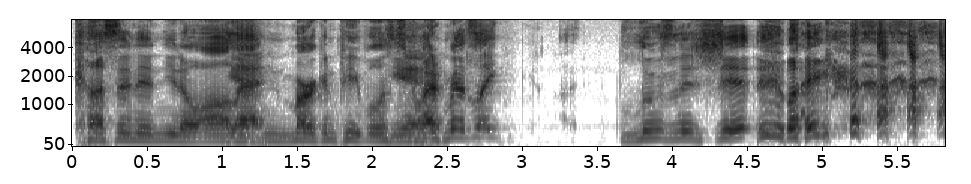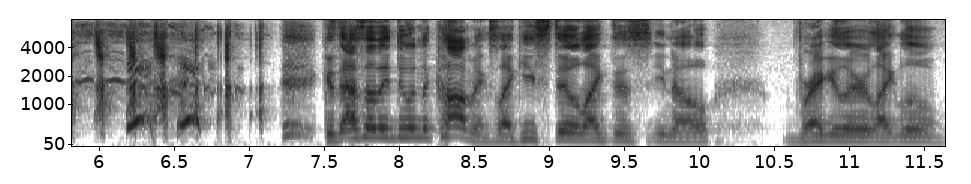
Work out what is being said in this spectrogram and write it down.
cussing and you know all that and murking people and Yeah. Spider-Man's like losing his shit. Like because that's how they do in the comics. Like he's still like this, you know, regular like little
